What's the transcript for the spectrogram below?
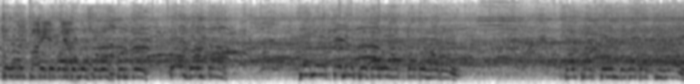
খেলায় টিকে থাকার জন্য সরসপুরকে এই গোলটা প্রকারে আটকাতে হবে। শট মারছেন, দেখা যাক কি হয়।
